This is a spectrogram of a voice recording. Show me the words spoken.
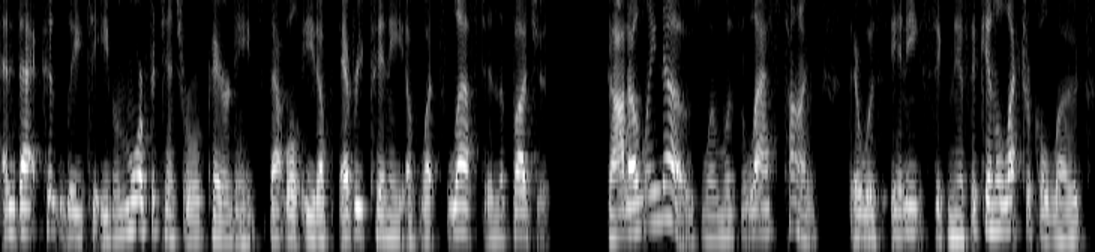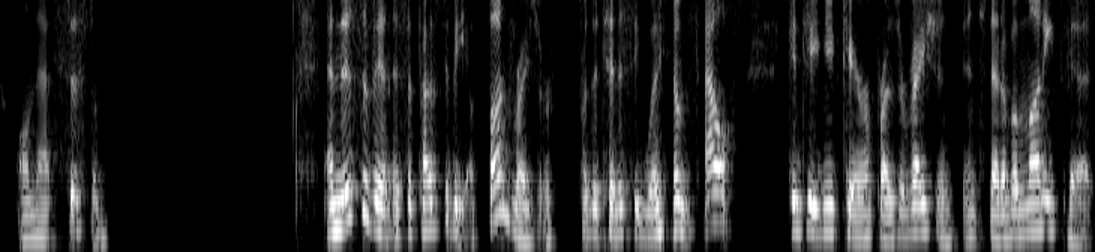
and that could lead to even more potential repair needs that will eat up every penny of what's left in the budget god only knows when was the last time there was any significant electrical load on that system and this event is supposed to be a fundraiser for the Tennessee Williams House continued care and preservation instead of a money pit.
